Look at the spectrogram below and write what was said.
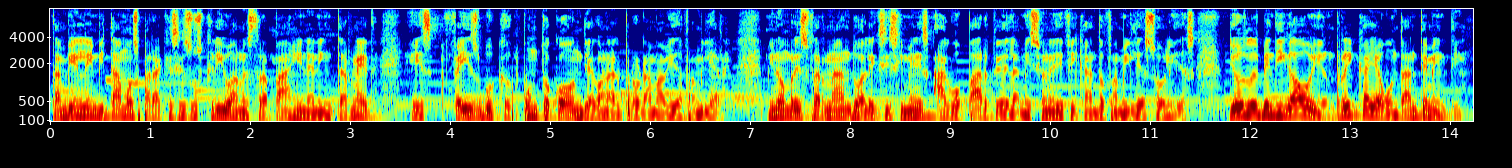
También le invitamos para que se suscriba a nuestra página en Internet. Es facebook.com diagonal programa Vida Familiar. Mi nombre es Fernando Alexis Jiménez. Hago parte de la misión Edificando Familias Sólidas. Dios les bendiga hoy rica y abundantemente.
